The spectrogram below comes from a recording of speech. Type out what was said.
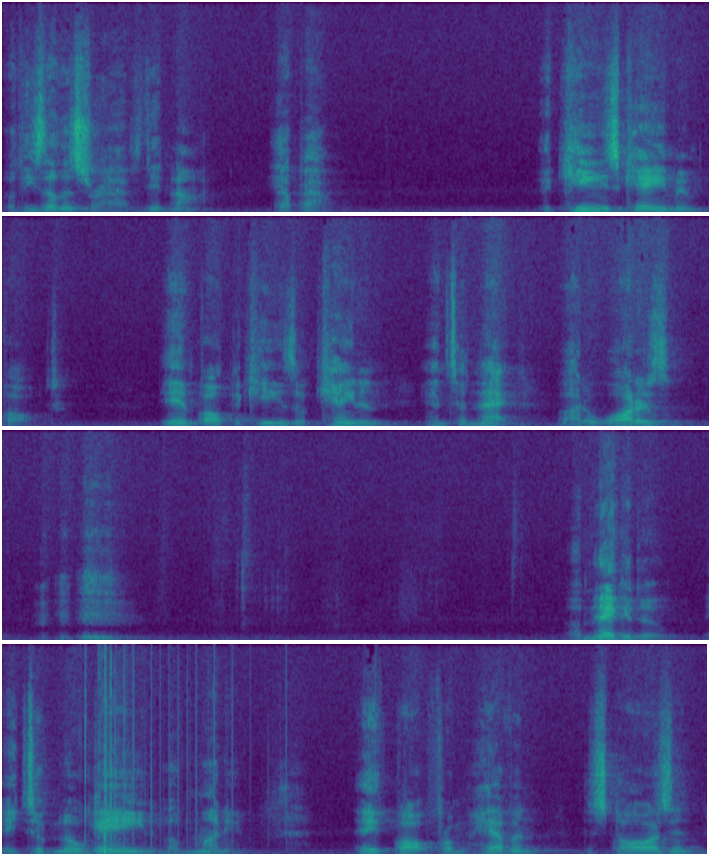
But these other tribes did not help out. The kings came and fought. Then fought the kings of Canaan and Taanach by the waters of Megiddo. They took no gain of money. They fought from heaven, the stars and,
